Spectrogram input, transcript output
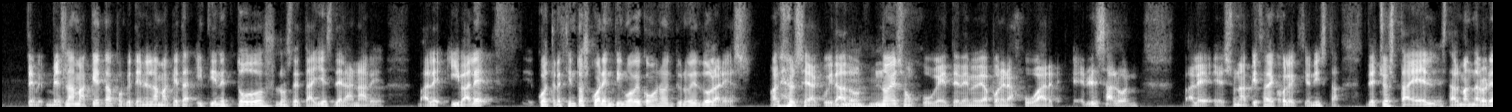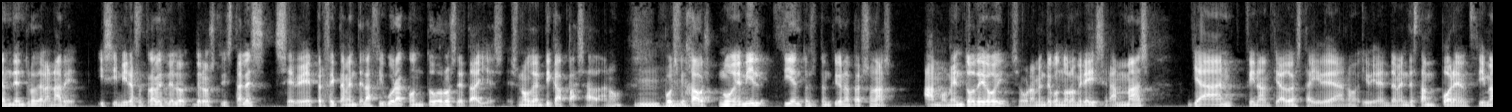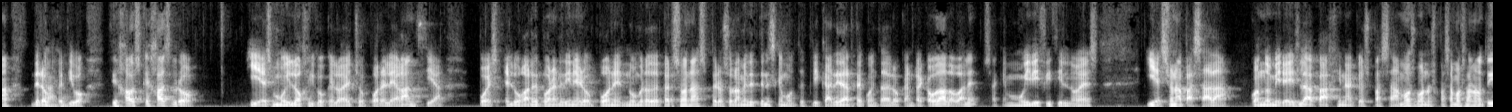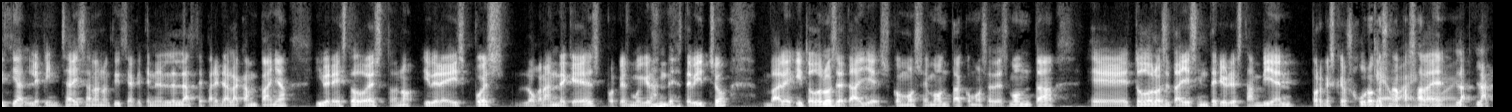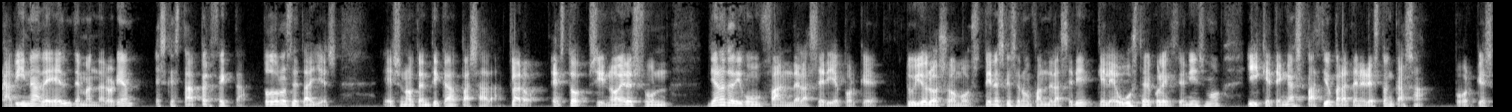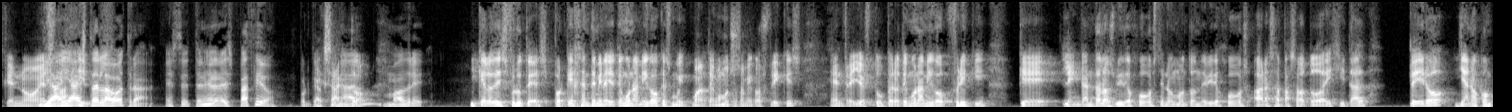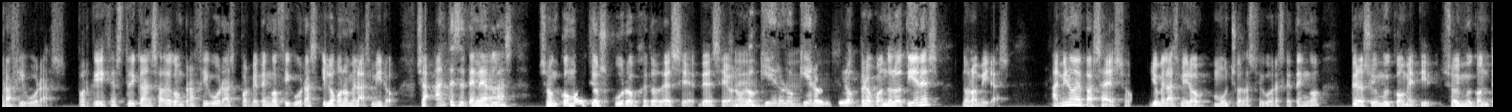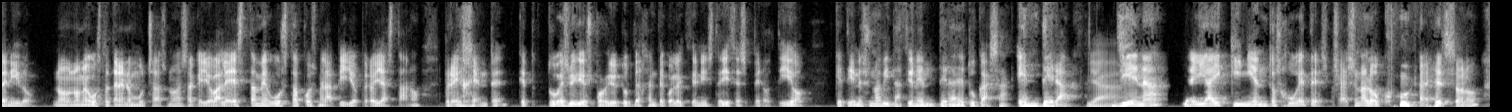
ves la maqueta porque tiene la maqueta y tiene todos los detalles de la nave, ¿vale? Y vale 449,99 dólares, ¿vale? O sea, cuidado, no es un juguete de me voy a poner a jugar en el salón, ¿vale? Es una pieza de coleccionista. De hecho, está él, está el Mandalorian dentro de la nave. Y si miras a través de, los cristales, se ve perfectamente la figura con todos los detalles. Es una auténtica pasada, ¿no? Pues fijaos, 9.171 personas al momento de hoy, seguramente cuando lo miréis serán más, ya han financiado esta idea, ¿no? Y evidentemente están por encima del objetivo. Fijaos que Hasbro, y es muy lógico que lo ha hecho por elegancia, pues en lugar de poner dinero, pone número de personas, pero solamente tienes que multiplicar y darte cuenta de lo que han recaudado, ¿vale? O sea que muy difícil no es. Y es una pasada. Cuando miréis la página que os pasamos, bueno, os pasamos la noticia, le pincháis a la noticia que tiene el enlace para ir a la campaña y veréis todo esto, ¿no? Y veréis, pues, lo grande que es, porque es muy grande este bicho, ¿vale? Y todos los detalles, cómo se monta, cómo se desmonta, eh, todos los detalles interiores también, porque es que os juro que es una pasada, ¿eh? La, la cabina de él, de Mandalorian, es que está perfecta, todos los detalles es una auténtica pasada. Claro, esto, si no eres un, ya no te digo un fan de la serie, porque tú y yo lo somos, tienes que ser un fan de la serie que le guste el coleccionismo y que tenga espacio para tener esto en casa, porque es que no es... Ya, ya, esta es la otra, es tener el espacio, porque al Exacto. madre... Y que lo disfrutes, porque hay gente, mira, yo tengo un amigo que es muy, bueno, tengo muchos amigos frikis, entre ellos tú, pero tengo un amigo friki que le encantan los videojuegos, tiene un montón de videojuegos, ahora se ha pasado todo a digital, pero ya no compra figuras. Porque dice, estoy cansado de comprar figuras porque tengo figuras y luego no me las miro. O sea, antes de tenerlas, son como ese oscuro objeto de deseo, ¿no? lo quiero, lo quiero, lo quiero. Pero cuando lo tienes, no lo miras. A mí no me pasa eso. Yo me las miro mucho, las figuras que tengo, pero soy muy, cometido, soy muy contenido. No, no me gusta tener muchas, ¿no? O sea, que yo, vale, esta me gusta, pues me la pillo, pero ya está, ¿no? Pero hay gente que tú ves vídeos por YouTube de gente coleccionista y dices, pero tío, que tienes una habitación entera de tu casa, entera, llena, y ahí hay 500 juguetes. O sea, es una locura eso, ¿no?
